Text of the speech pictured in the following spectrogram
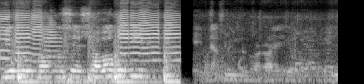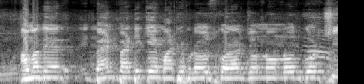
তৃণমূল কংগ্রেসের সভাপতি। আমাদের ব্যান্ড পার্টিকে মাঠে প্রবেশ করার জন্য অনুরোধ করছি।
